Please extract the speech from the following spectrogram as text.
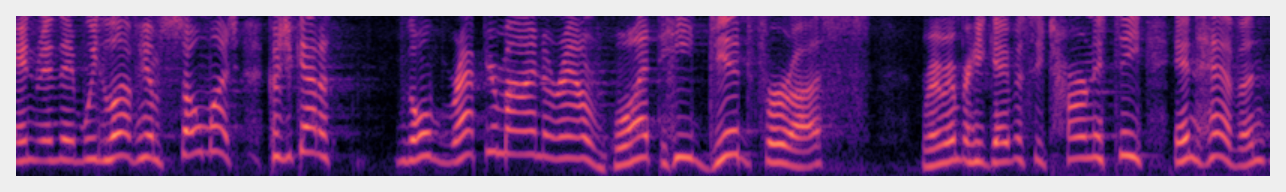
And, and that we love Him so much because you got to go wrap your mind around what He did for us. Remember, He gave us eternity in heaven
